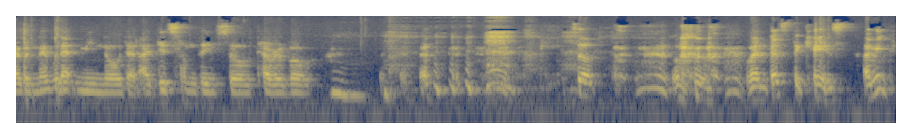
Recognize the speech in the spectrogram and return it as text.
I would never let me know that I did something so terrible. Mm. so when that's the case, I mean,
